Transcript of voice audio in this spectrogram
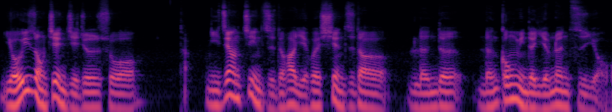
有一种见解就是说，他你这样禁止的话，也会限制到人的人公民的言论自由，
